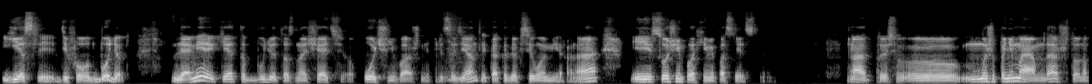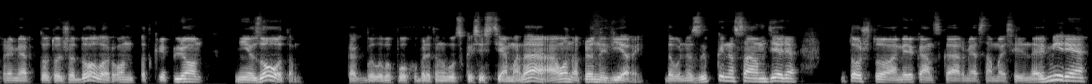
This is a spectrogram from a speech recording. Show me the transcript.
если дефолт будет, для Америки это будет означать очень важные прецеденты, как и для всего мира, да, и с очень плохими последствиями. А, то есть э, мы же понимаем, да, что, например, тот, тот же доллар, он подкреплен не золотом, как было в эпоху Бреттон-Вудской системы, да, а он определенной верой, довольно зыбкой на самом деле. То, что американская армия самая сильная в мире,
